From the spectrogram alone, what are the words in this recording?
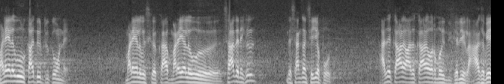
மலையளவு காத்துக்கிட்டு இருக்க உடனே மலையளவு கா மலையளவு சாதனைகள் இந்த சங்கம் செய்ய போகுது. அது காலம் அது காலம் வரும்போது தெரிஞ்சுக்கலாம். ஆகவே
